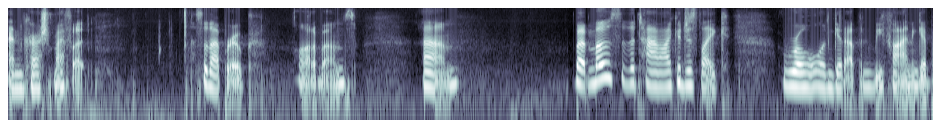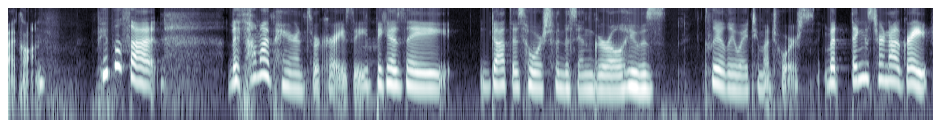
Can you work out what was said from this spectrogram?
and crushed my foot. So that broke a lot of bones. Um, but most of the time, I could just like roll and get up and be fine and get back on. People thought they thought my parents were crazy because they got this horse from this young girl who was clearly way too much horse. But things turned out great.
